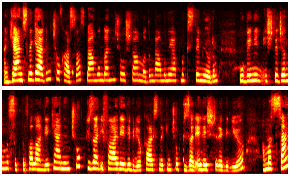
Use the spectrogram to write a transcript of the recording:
Hani kendisine geldim çok hassas. Ben bundan hiç hoşlanmadım. Ben bunu yapmak istemiyorum. Bu benim işte canımı sıktı falan diye kendini çok güzel ifade edebiliyor. Karşısındakini çok güzel eleştirebiliyor. Ama sen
